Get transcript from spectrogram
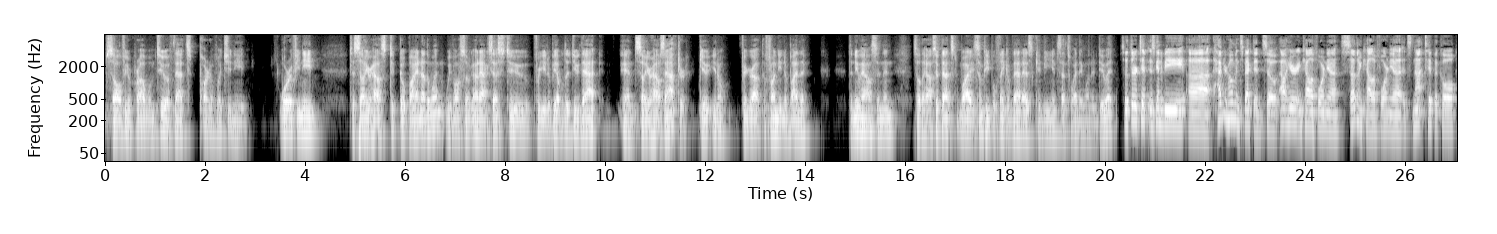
solve your problem too, if that's part of what you need. Or if you need to sell your house to go buy another one, we've also got access to for you to be able to do that and sell your house after. Give you know figure out the funding to buy the the new house and then sell the house. If that's why some people think of that as convenience, that's why they want to do it. So, third tip is going to be uh, have your home inspected. So, out here in California, Southern California, it's not typical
